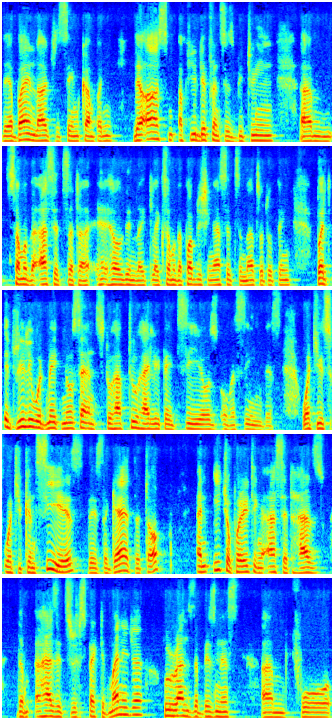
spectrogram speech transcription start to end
They are by and large the same company. There are a few differences between um, some of the assets that are held in, like like some of the publishing assets and that sort of thing. But it really would make no sense to have two highly paid CEOs overseeing this. What you what you can see is there's the guy at the top, and each operating asset has the has its respective manager who runs the business um, for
